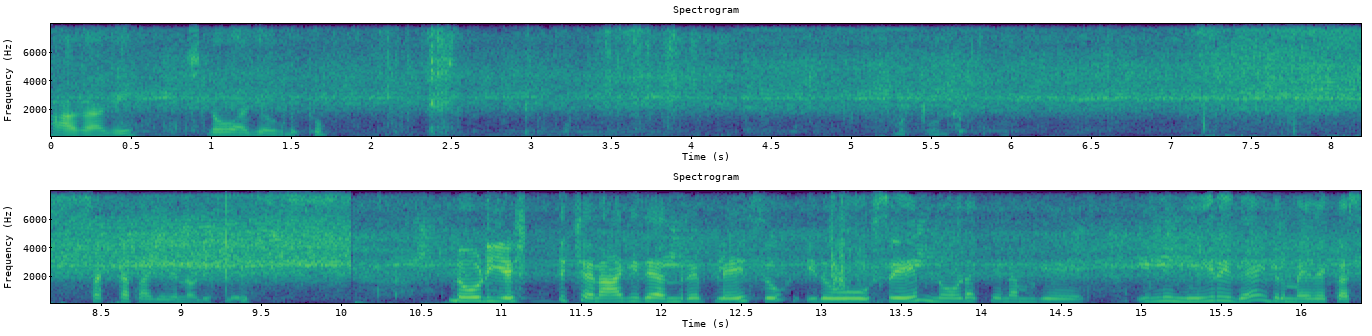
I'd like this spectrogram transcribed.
ಹಾಗಾಗಿ ಸ್ಲೋ ಆಗಿ ಹೋಗಬೇಕು. ಸಖತ್ತಾಗಿದೆ ನೋಡಿ ಪ್ಲೇಸ್ ನೋಡಿ ಎಷ್ಟು ಚೆನ್ನಾಗಿದೆ ಅಂದರೆ ಪ್ಲೇಸು ಇದು ಸೇಮ್ ನೋಡೋಕ್ಕೆ ನಮಗೆ ಇಲ್ಲಿ ನೀರಿದೆ, ಇದ್ರ ಮೇಲೆ ಕಸ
